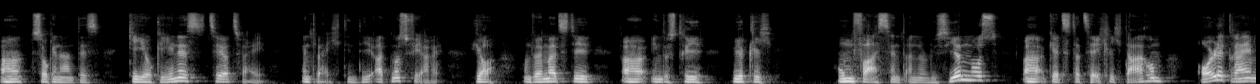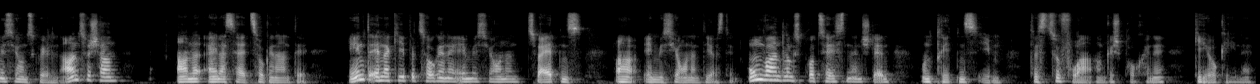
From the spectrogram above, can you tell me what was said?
äh, sogenanntes geogenes CO2, entweicht in die Atmosphäre. Ja, und wenn man jetzt die äh, Industrie wirklich umfassend analysieren muss, äh, geht es tatsächlich darum, alle drei Emissionsquellen anzuschauen. Einerseits sogenannte endenergiebezogene Emissionen, zweitens äh, Emissionen, die aus den Umwandlungsprozessen entstehen und drittens eben das zuvor angesprochene geogene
